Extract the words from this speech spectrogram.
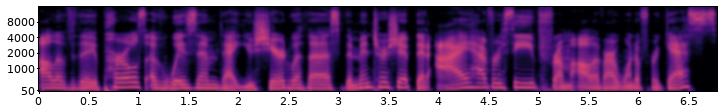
all of the pearls of wisdom that you shared with us, the mentorship that I have received from all of our wonderful guests,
